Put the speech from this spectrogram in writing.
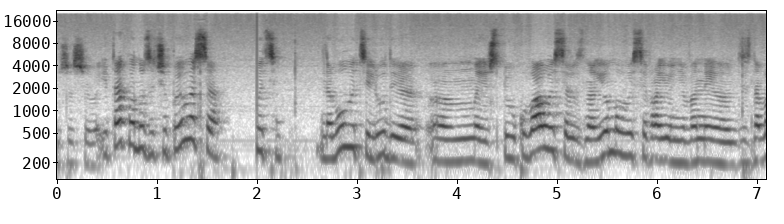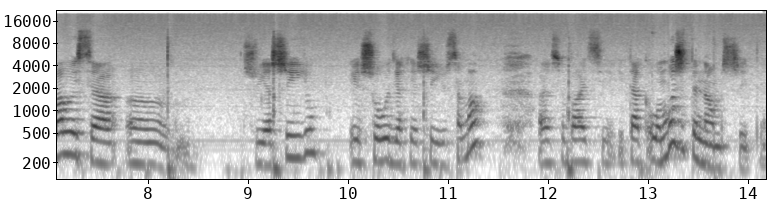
вже шила. І так воно зачепилося. На вулиці люди е, ми спілкувалися, знайомилися в районі, вони дізнавалися, е, що я шию, і що одяг я шию сама е, собаці. І так, о, можете нам шити,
